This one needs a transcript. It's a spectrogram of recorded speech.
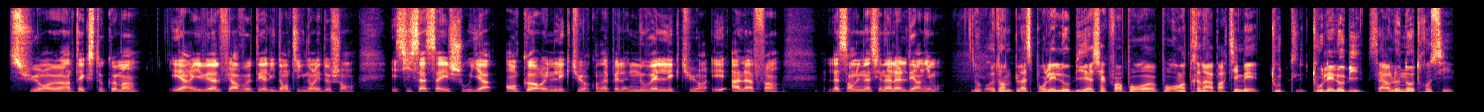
sur un texte commun et arriver à le faire voter à l'identique dans les deux chambres. Et si ça, ça échoue, il y a encore une lecture qu'on appelle la nouvelle lecture, et à la fin, l'Assemblée nationale a le dernier mot. Donc autant de place pour les lobbies à chaque fois pour, euh, pour rentrer dans la partie, mais tous les lobbies, c'est-à-dire le nôtre aussi.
